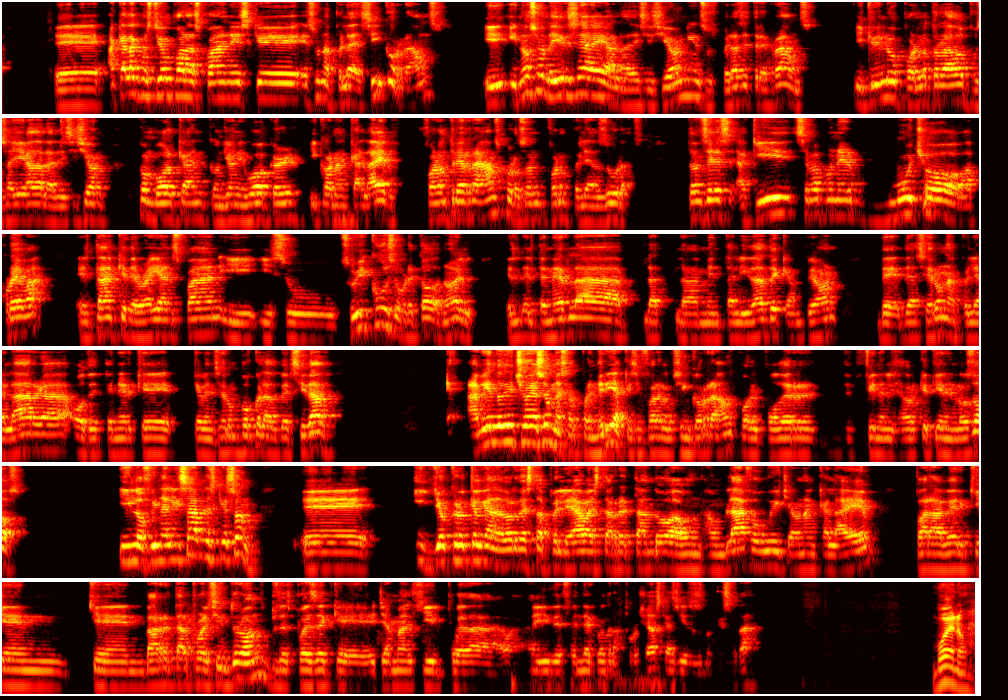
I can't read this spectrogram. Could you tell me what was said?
Eh, acá la cuestión para Span es que es una pelea de cinco rounds y, y no suele irse a, a, la decisión ni en sus peleas de tres rounds. Y Krilo, por el otro lado, pues ha llegado a la decisión con Volkan, con Johnny Walker y con Ankalaev. Fueron tres rounds, pero son, fueron peleas duras. Entonces, aquí se va a poner mucho a prueba el tanque de Ryan Span y, su, su, IQ sobre todo, ¿no? El, el, tener la, la, mentalidad de campeón, de, de, hacer una pelea larga o de tener que, que, vencer un poco la adversidad. Habiendo dicho eso, me sorprendería que si fueran los cinco rounds por el poder finalizador que tienen los dos y lo finalizables que son. Eh, y yo creo que el ganador de esta pelea va a estar retando a un, a un Blachowicz, a un Ankalaev, para ver quién, quién va a retar por el cinturón después de que Jamal Hill pueda ahí defender contra Prochaska, y eso es lo que se da. Bueno,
